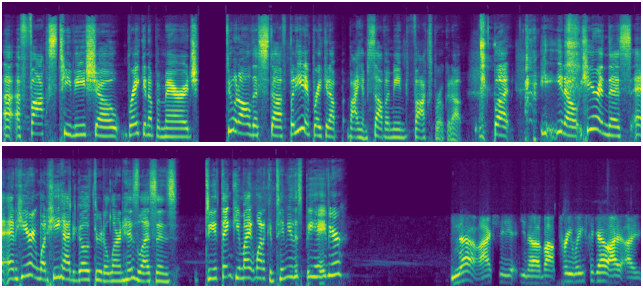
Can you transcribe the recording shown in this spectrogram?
uh, a Fox TV show, breaking up a marriage, doing all this stuff, but he didn't break it up by himself. I mean, Fox broke it up. But he, you know, hearing this and, and hearing what he had to go through to learn his lessons, do you think you might want to continue this behavior? No, actually, you know, about three weeks ago, I, I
